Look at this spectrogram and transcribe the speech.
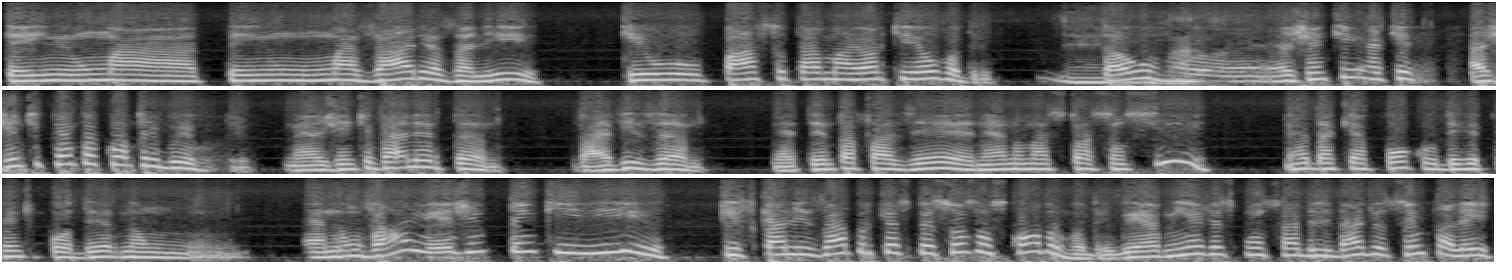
tem uma, tem umas áreas ali que o pasto tá maior que eu, Rodrigo. então, eh, a gente, é que a gente tenta contribuir, Rodrigo, né? A gente vai alertando, vai avisando, né? Tenta fazer, né? Numa situação, se né, daqui a pouco, de repente, o poder não, é, não vai, a gente tem que ir fiscalizar porque as pessoas nos cobram, Rodrigo. E a minha responsabilidade, eu sempre falei,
